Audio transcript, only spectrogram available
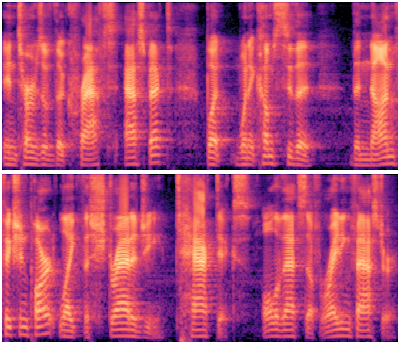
in terms of the craft aspect. But when it comes to the the nonfiction part, like the strategy, tactics, all of that stuff, writing faster,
